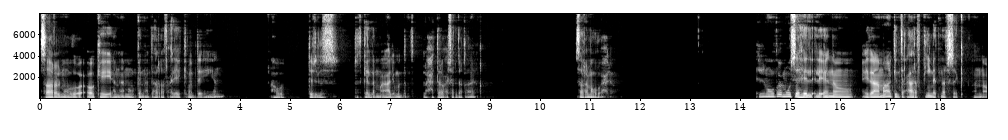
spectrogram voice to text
صار الموضوع okay أنا ممكن أتعرف عليك مبدئيا أو تجلس تتكلم معاه لمدة حتى لو عشر دقائق. صار الموضوع حلو. الموضوع مو سهل لأنه إذا ما كنت عارف قيمة نفسك إنه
